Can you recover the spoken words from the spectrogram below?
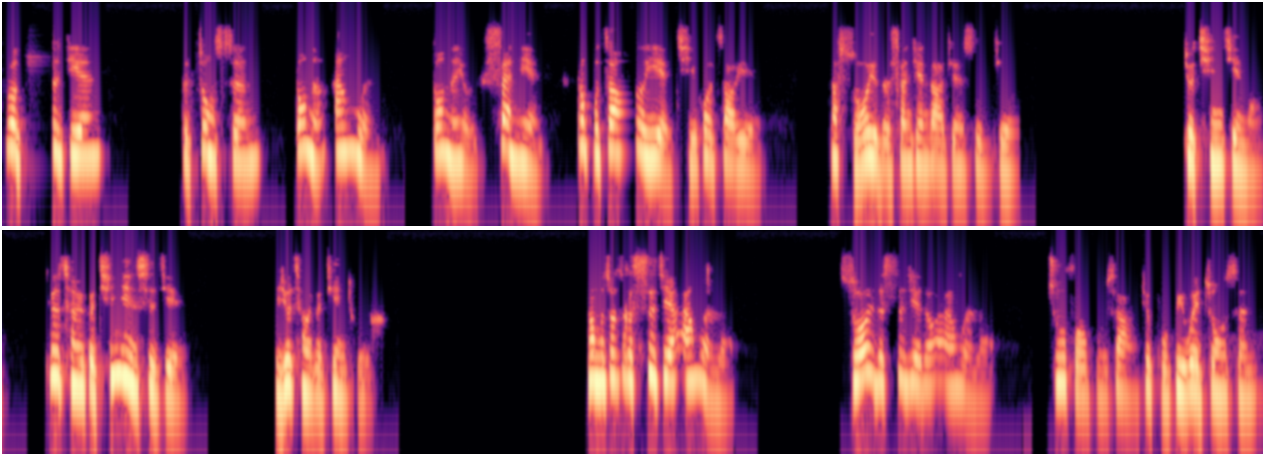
若世间的众生都能安稳，都能有善念，都不造恶业，起惑造业，那所有的三千大千世界就清净了，就成为一个清净世界，也就成为一个净土了。那么说这个世界安稳了，所有的世界都安稳了，诸佛菩萨就不必为众生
